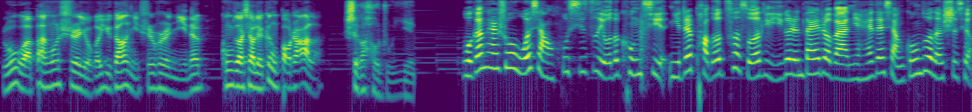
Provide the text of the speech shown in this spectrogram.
如果办公室有个浴缸，你是不是你的工作效率更爆炸了？是个好主意。我刚才说我想呼吸自由的空气，你这跑到厕所里一个人待着吧，你还在想工作的事情，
